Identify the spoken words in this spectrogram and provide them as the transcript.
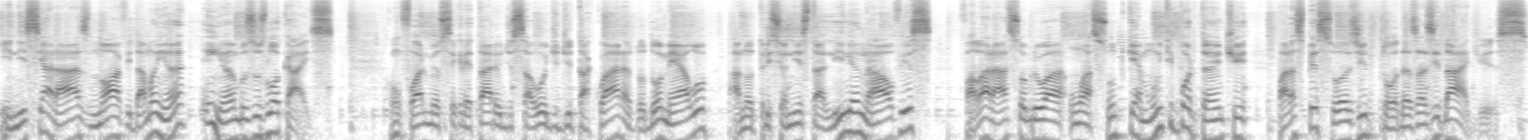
iniciará às nove da manhã em ambos os locais. Conforme o secretário de Saúde de Taquara, Dodô Melo, a nutricionista Lilian Alves falará sobre um assunto que é muito importante para as pessoas de todas as idades.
